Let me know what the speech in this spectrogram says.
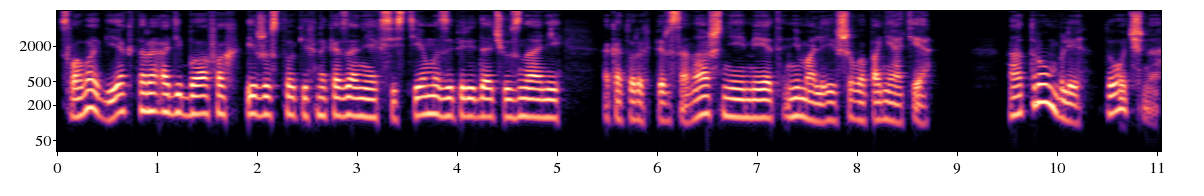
слова Гектора о дебафах и жестоких наказаниях системы за передачу знаний, о которых персонаж не имеет ни малейшего понятия. А Тромбли точно,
